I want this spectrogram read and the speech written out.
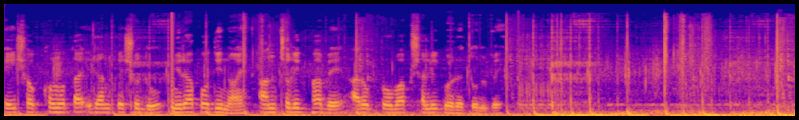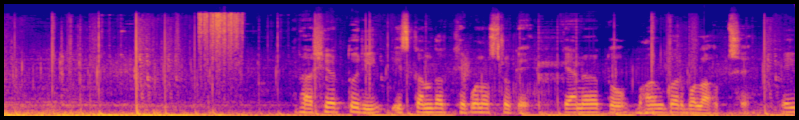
এই সক্ষমতা ইরানকে শুধু নিরাপদই নয়, আঞ্চলিকভাবে আরও প্রভাবশালী গড়ে তুলবে। রাশিয়ার তৈরি ইস্কান্দার ক্ষেপণাস্ত্রকে কেন এত ভয়ঙ্কর বলা হচ্ছে? এই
